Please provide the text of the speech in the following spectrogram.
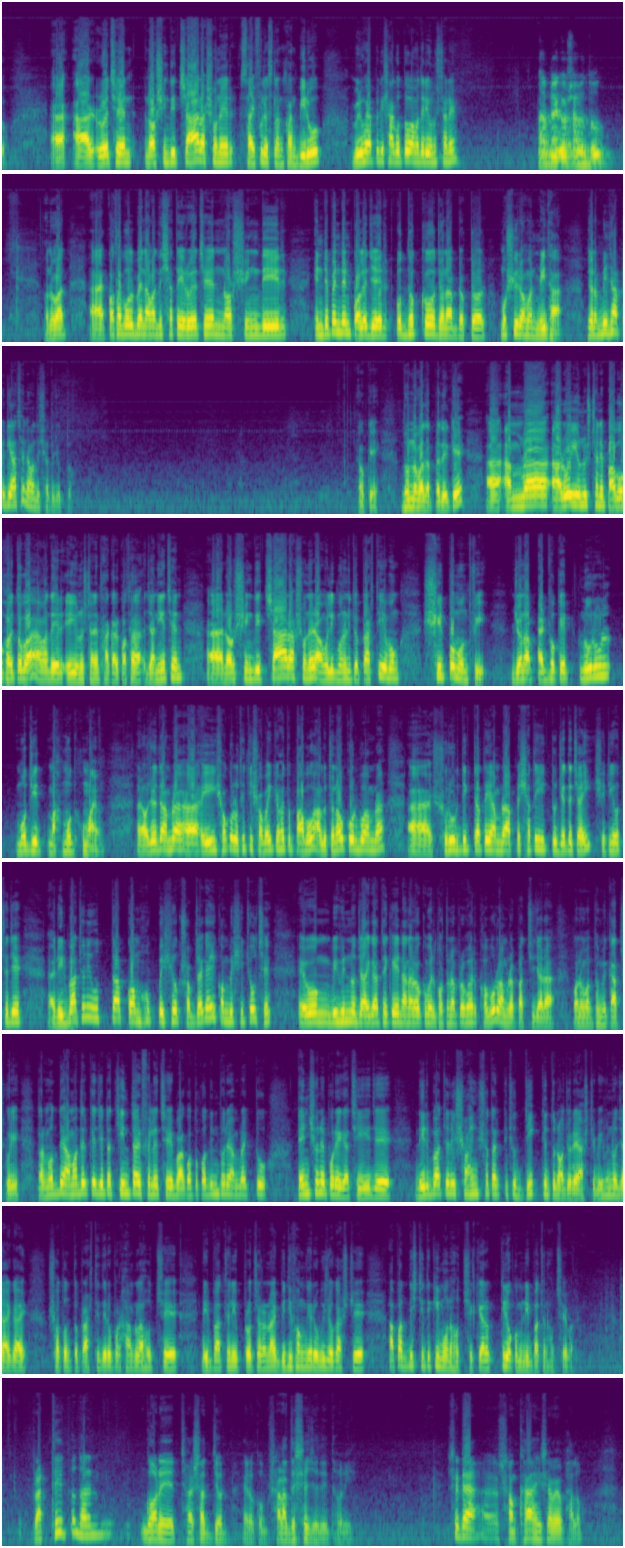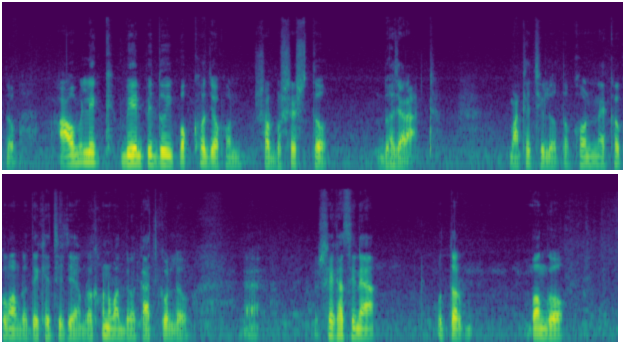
আর রয়েছেন নরসিংদী চার আসনের সাইফুল ইসলাম খান বীরু। বীরু ভাই আপনাকে স্বাগত আমাদের এই অনুষ্ঠানে। আপনাকেও স্বাগত। ধন্যবাদ। কথা বলবেন আমাদের সাথে রয়েছেন নরসিংদীর ইন্ডিপেন্ডেন্ট কলেজের অধ্যক্ষ জনাব ডক্টর মশিউর রহমান মৃধা। জনাব মৃধা, আপনি কি আছেন? আমাদের সাথে যুক্ত। ওকে, ধন্যবাদ আপনাদেরকে। আমরা আরও এই অনুষ্ঠানে পাবো হয়তোবা। আমাদের এই অনুষ্ঠানে থাকার কথা জানিয়েছেন নরসিংদী চার আসনের আওয়ামী লীগ মনোনীত প্রার্থী এবং শিল্পমন্ত্রী জনাব অ্যাডভোকেট নুরুল মজিদ মাহমুদ হুমায়ুন। অজয়দা, আমরা এই সকল অতিথি সবাইকে হয়তো পাবো, আলোচনাও করব আমরা। শুরুর দিকটাতে আমরা আপনার সাথেই একটু যেতে চাই। সেটি হচ্ছে যে নির্বাচনী উত্তাপ কম হোক, বেশি হোক, সব জায়গায় কম বেশি চলছে এবং বিভিন্ন জায়গা থেকে নানা রকমের ঘটনা প্রবাহের খবরও আমরা পাচ্ছি যারা গণমাধ্যমে কাজ করি। তার মধ্যে আমাদেরকে যেটা চিন্তায় ফেলেছে বা গত কদিন ধরে আমরা একটু টেনশনে পড়ে গেছি যে নির্বাচনী সহিংসতার কিছু দিক কিন্তু নজরে আসছে। বিভিন্ন জায়গায় স্বতন্ত্র প্রার্থীদের উপর হামলা হচ্ছে, নির্বাচনী প্রচারণায় বিধিভঙ্গের অভিযোগ আসছে। আপাত দৃষ্টিতে কি মনে হচ্ছে? কিরক- কীরকম নির্বাচন হচ্ছে এবার? প্রার্থী তো ধরেন গড়ে ছয় সাতজন এরকম, সারা দেশে যদি ধরি, সেটা সংখ্যা হিসাবে ভালো। তো আওয়ামী লীগ, বিএনপি দুই পক্ষ যখন সর্বশ্রেষ্ঠ দু হাজার আট মাঠে ছিল, তখন একরকম আমরা দেখেছি যে আমরা গণমাধ্যমে কাজ করলেও শেখ হাসিনা উত্তরবঙ্গ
